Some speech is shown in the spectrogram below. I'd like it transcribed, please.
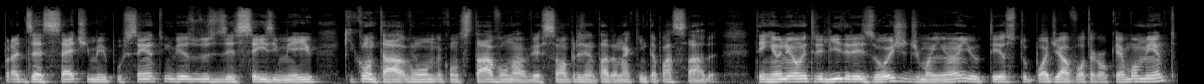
para 17,5% em vez dos 16,5% que contavam, constavam na versão apresentada na quinta passada. Tem reunião entre líderes hoje de manhã e o texto pode ir a voto a qualquer momento,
